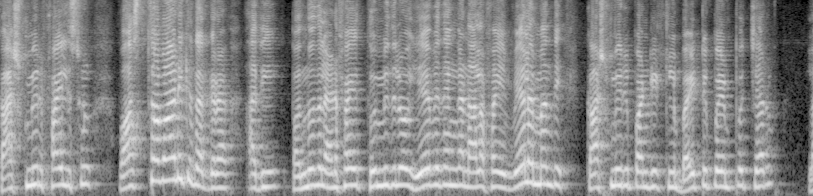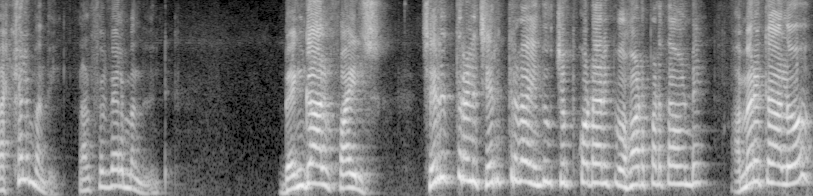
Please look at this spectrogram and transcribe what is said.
కాశ్మీర్ ఫైల్స్ వాస్తవానికి దగ్గర అది పంతొమ్మిది వందల ఎనభై తొమ్మిదిలో ఏ విధంగా నలభై వేల మంది కాశ్మీరీ పండిట్లను బయటకు పంపించారు? లక్షల మంది నలభై వేల మంది అంటే. బెంగాల్ ఫైల్స్. చరిత్రని చరిత్రగా ఎందుకు చెప్పుకోవడానికి మొహమాటపడతామండి? అమెరికాలో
